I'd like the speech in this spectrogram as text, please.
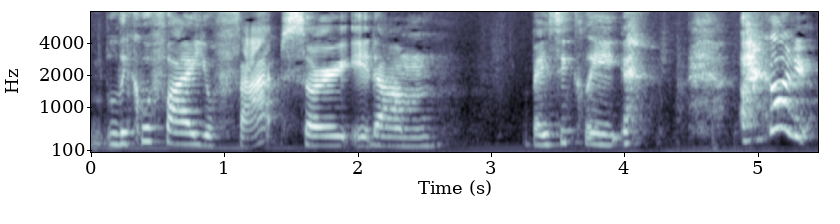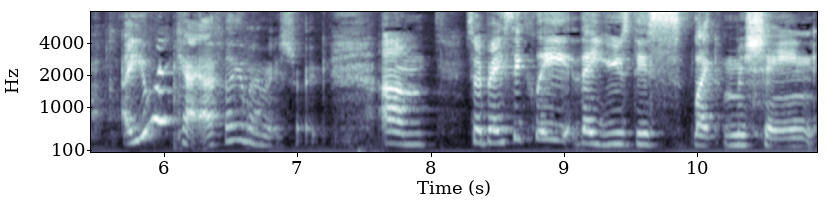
liquefy your fat so it um basically I can't are you okay? I feel like I'm having a stroke. Um, so basically they use this like machine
